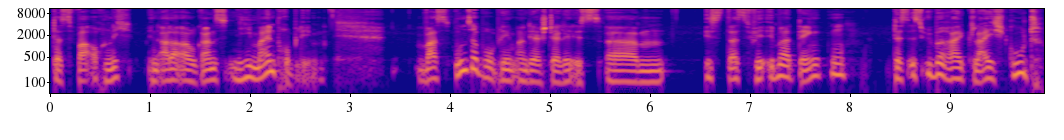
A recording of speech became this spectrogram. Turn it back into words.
Das war auch nicht in aller Arroganz nie mein Problem. Was unser Problem an der Stelle ist, ähm, ist, dass wir immer denken, das ist überall gleich gut.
